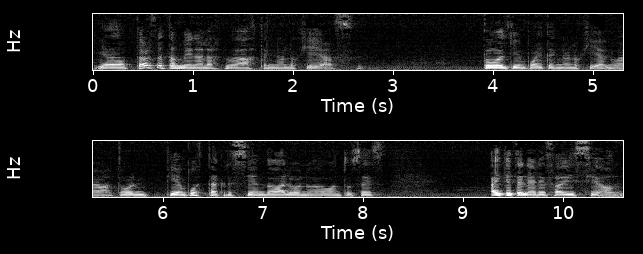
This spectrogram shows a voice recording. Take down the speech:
y adaptarse también a las nuevas tecnologías todo el tiempo hay tecnología nueva, todo el tiempo está creciendo algo nuevo, entonces hay que tener esa visión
